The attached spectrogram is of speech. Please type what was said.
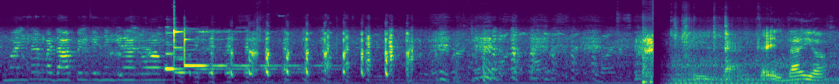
Kumain ka, madapil ka ginagawa mo. Kain tayo.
